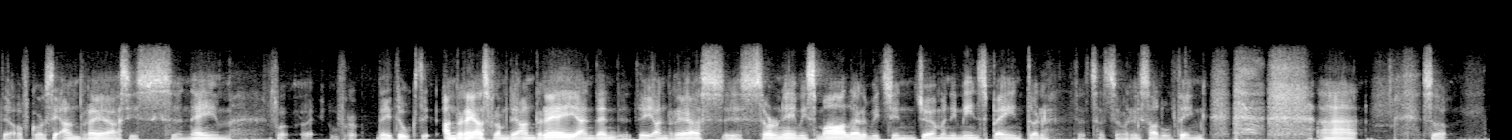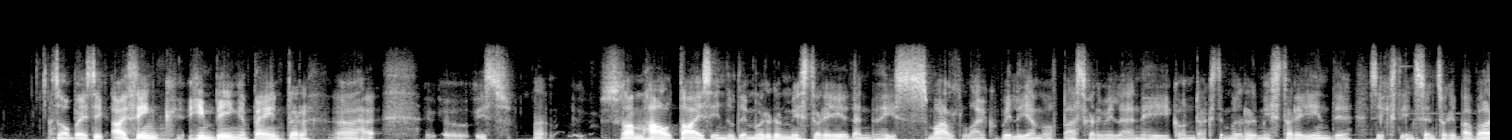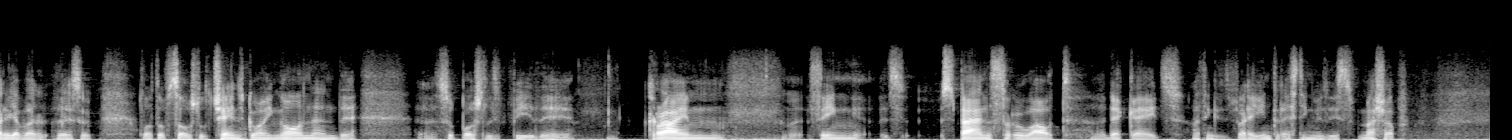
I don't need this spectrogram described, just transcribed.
the, of course, the Andreas is a name for, for, they took the Andreas from the Andre, and then the Andreas' surname is Maler, which in Germany means painter. That's, that's a very subtle thing. uh, so, so basic. I think him being a painter uh, is uh, somehow ties into the murder mystery and he's smart like William of Baskerville and he conducts the murder mystery in the 16th century Bavaria where there's a lot of social change going on and uh, supposedly the crime thing spans throughout decades. I think it's very interesting with this mashup.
